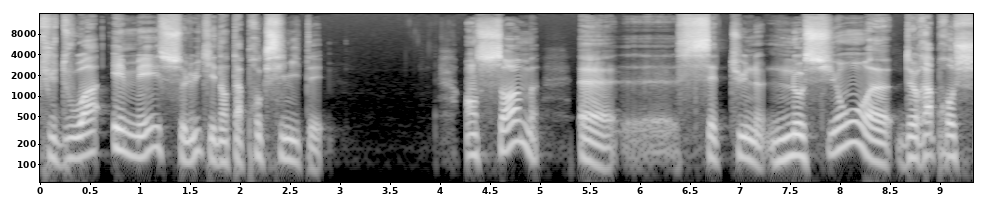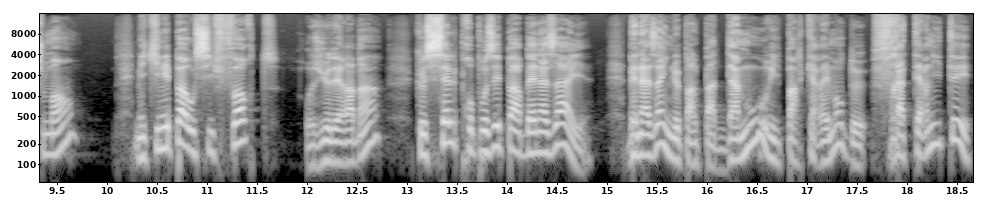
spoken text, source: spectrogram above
tu dois aimer celui qui est dans ta proximité. En somme, euh, c'est une notion euh, de rapprochement, mais qui n'est pas aussi forte, aux yeux des rabbins, que celle proposée par Ben Azaï. Ben Azaï ne parle pas d'amour, il parle carrément de fraternité.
